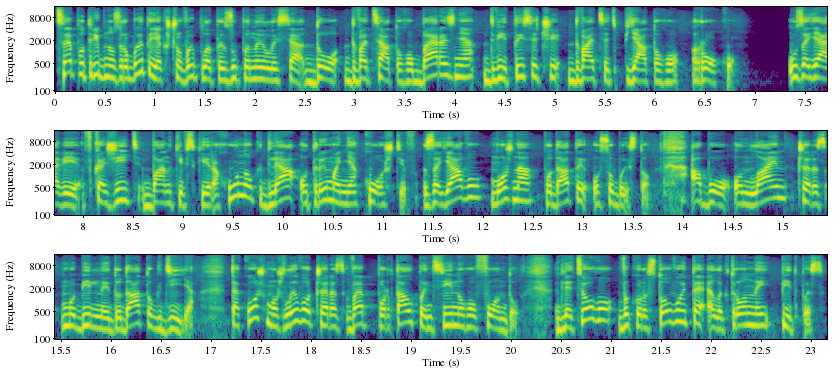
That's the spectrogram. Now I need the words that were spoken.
Це потрібно зробити, якщо виплати зупинилися до 20 березня 2025 року. У заяві вкажіть банківський рахунок для отримання коштів. Заяву можна подати особисто або онлайн через мобільний додаток Дія. Також можливо через веб-портал пенсійного фонду. Для цього використовуйте електронний підпис.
